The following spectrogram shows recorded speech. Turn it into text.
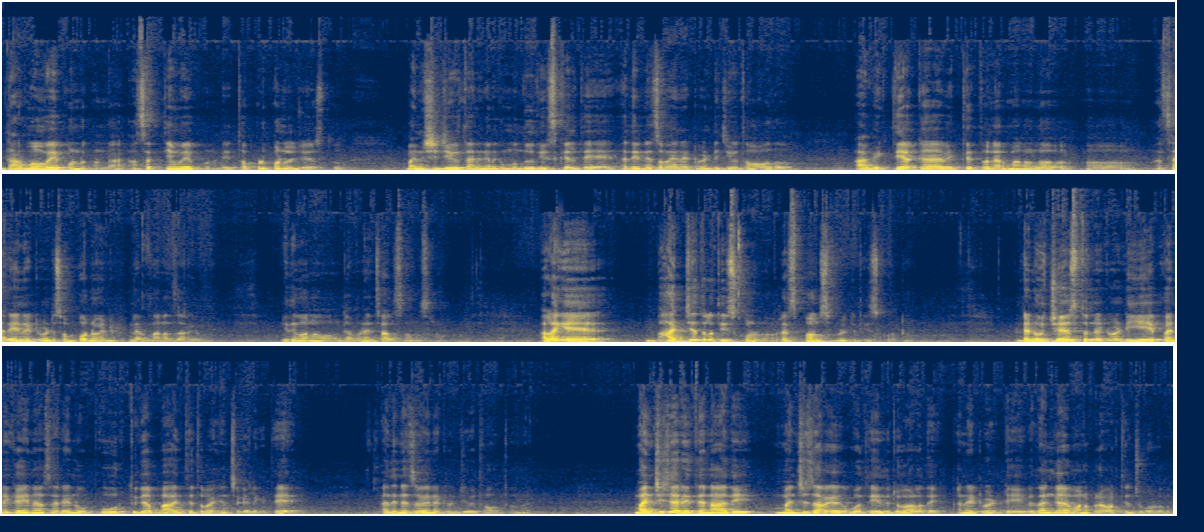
ధర్మం వైపు ఉండకుండా అసత్యం వైపు ఉండి తప్పుడు పనులు చేస్తూ మనిషి జీవితాన్ని కనుక ముందుకు తీసుకెళ్తే అది నిజమైనటువంటి జీవితం అవ్వదు. ఆ వ్యక్తి యొక్క వ్యక్తిత్వ నిర్మాణంలో సరైనటువంటి సంపూర్ణమైనటువంటి నిర్మాణం జరగదు. ఇది మనం గమనించాల్సిన అవసరం. అలాగే బాధ్యతలు తీసుకోవడం రెస్పాన్సిబిలిటీ తీసుకోవటం. అంటే నువ్వు చేస్తున్నటువంటి ఏ పనికైనా సరే నువ్వు పూర్తిగా బాధ్యత వహించగలిగితే అది నిజమైనటువంటి జీవితం అవుతుంది. మంచి జరిగితే నాది మంచి జరగకపోతే ఎదుటి వాళ్ళది అనేటువంటి విధంగా మనం ప్రవర్తించకూడదు.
